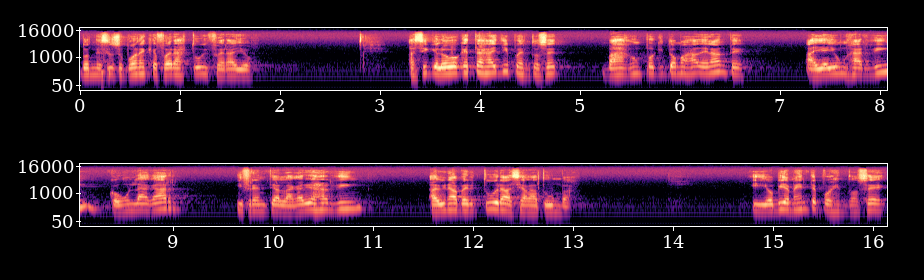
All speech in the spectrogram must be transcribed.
donde se supone que fueras tú y fuera yo. Así que luego que estás allí, pues entonces bajas un poquito más adelante, ahí hay un jardín con un lagar y frente al lagar y al jardín hay una abertura hacia la tumba. Y obviamente, pues entonces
